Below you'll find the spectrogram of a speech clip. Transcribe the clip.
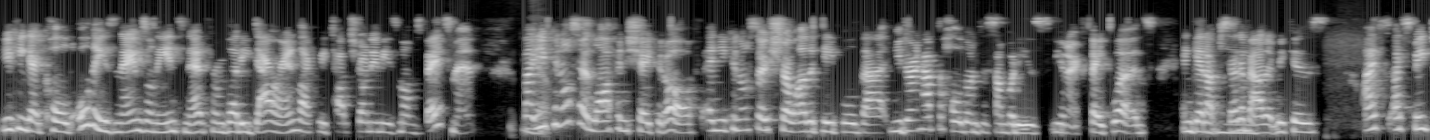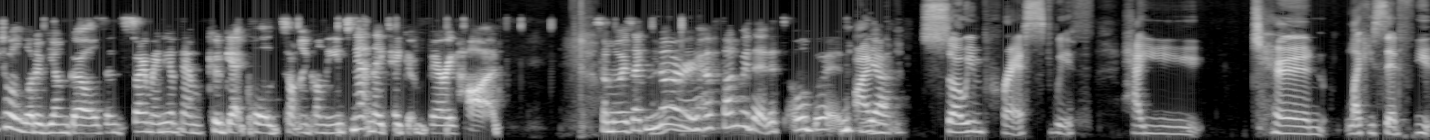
You can get called all these names on the internet from bloody Darren, like we touched on in his mom's basement. But yeah. you can also laugh and shake it off. And you can also show other people that you don't have to hold on to somebody's, you know, fake words and get upset mm. about it because I, I speak to a lot of young girls and so many of them could get called something on the internet and they take it very hard. So I'm always like, no, have fun with it. It's all good. I'm yeah. so impressed with how you turn, like you said, you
